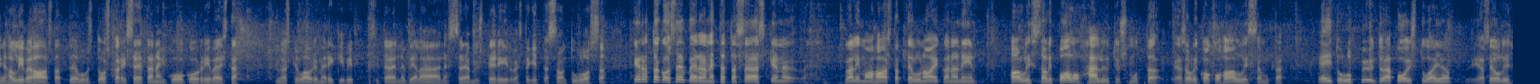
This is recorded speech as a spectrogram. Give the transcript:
ihan live-haastatteluun. Oskari Setänen KK-riveistä, myöskin Lauri Merikivi sitä ennen vielä äänessä ja Mysteeri Ilvestäkin tässä on tulossa. Kerrottakoon sen verran, että tässä äsken äh, välimaan haastattelun aikana niin hallissa oli palohälytys, mutta, ja se oli koko hallissa, mutta ei tullut pyyntöä poistua ja, ja se oli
